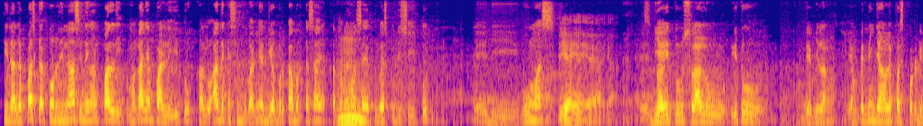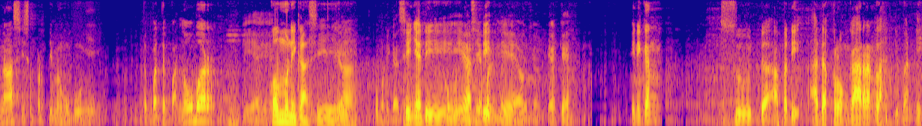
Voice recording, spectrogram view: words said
tidak lepas ke koordinasi dengan Pali. Makanya Pali itu kalau ada kesibukannya dia berkabar ke saya. Karena memang saya tugasku di situ eh, di humas. Iya iya iya iya. Eh, dia itu selalu itu dia bilang yang penting jangan lepas koordinasi seperti menghubungi tempat-tempat nobar. Iya iya. Komunikasi. Komunikasinya di Komunikasi yang di iya oke oke oke. Ini kan sudah apa di ada kelonggaran lah dibanding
